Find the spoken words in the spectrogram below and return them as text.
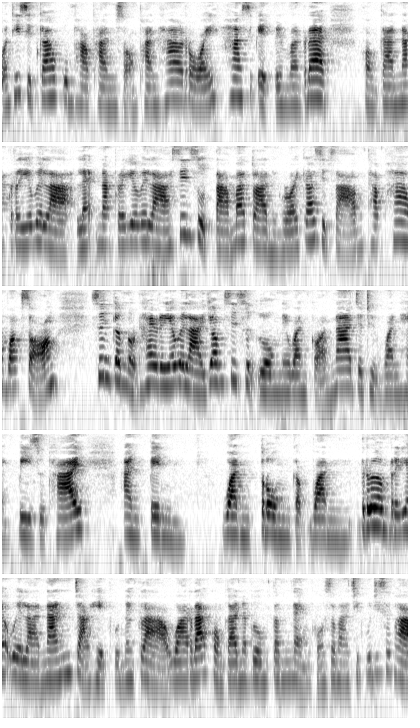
วันที่ 19 กุมภาพันธ์ 2551 เป็นวันแรกของการนับระยะเวลา และนับระยะเวลาสิ้นสุดตามมาตรา 193 ทับ 5 วรรค 2 ซึ่งกำหนดให้ระยะเวลาย่อมสิ้นสุดลงในวันก่อนหน้าจะถึงวันแห่งปีสุดท้าย อันเป็นวันตรงกับวันเริ่มระยะเวลานั้นจากเหตุผลดังกล่าว วาระของการดำรงตำแหน่งของสมาชิกวุฒิสภา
